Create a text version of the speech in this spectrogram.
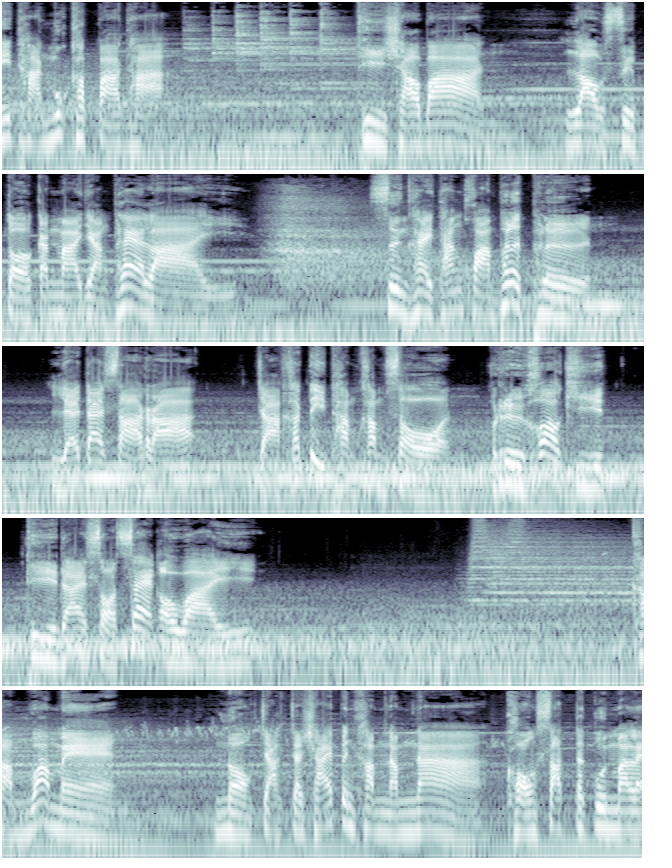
นิทานมุขปาฐะที่ชาวบ้านเล่าสืบต่อกันมาอย่างแพร่หลาย ซึ่งให้ทั้งความเพลิดเพลิน และได้สาระจากคติธรรมคำสอน หรือข้อคิดที่ได้สอดแทรกเอาไว้คำว่าแมง นอกจากจะใช้เป็นคำนำหน้าของสัตว์ตระกูลแมล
